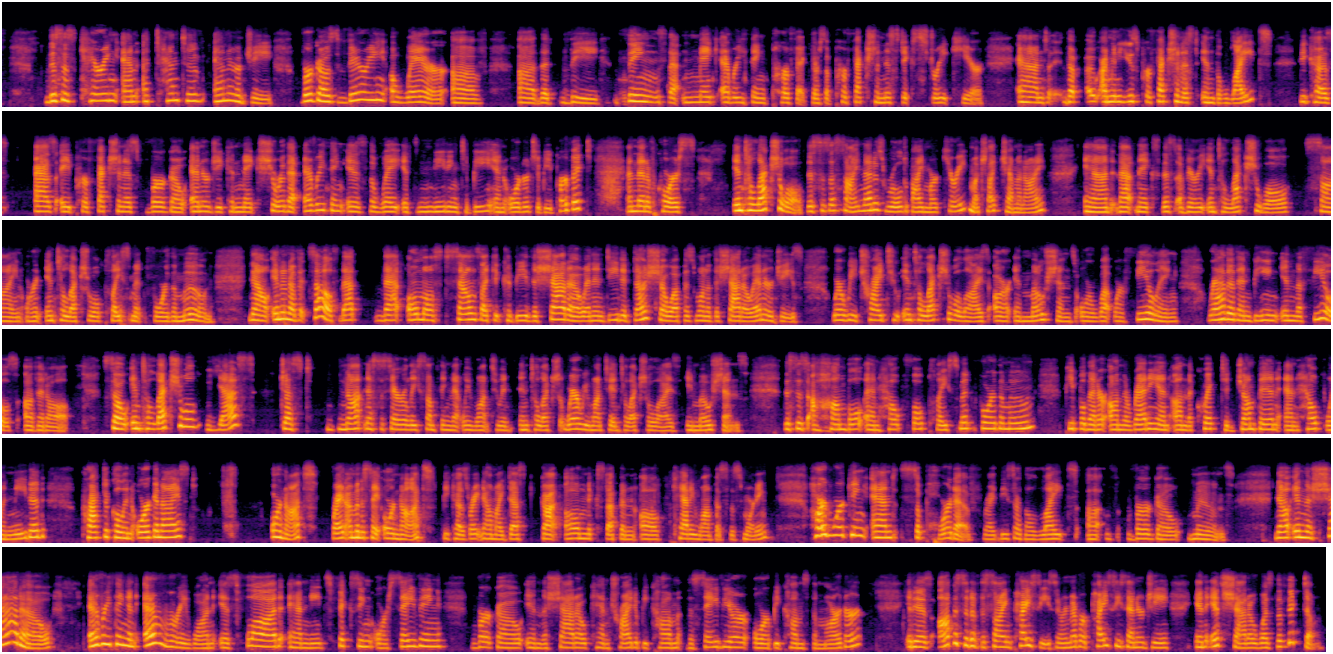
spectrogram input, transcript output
This is caring and attentive energy. Virgo's very aware of uh, the the things that make everything perfect. There's a perfectionistic streak here, and the I'm going to use perfectionist in the light because as a perfectionist Virgo energy can make sure that everything is the way it's needing to be in order to be perfect. And then, of course, intellectual. This is a sign that is ruled by Mercury, much like Gemini. And that makes this a very intellectual sign or an intellectual placement for the moon. Now, in and of itself, that that almost sounds like it could be the shadow. And indeed, it does show up as one of the shadow energies where we try to intellectualize our emotions or what we're feeling rather than being in the feels of it all. So, intellectual, yes, just not necessarily something that we want to intellectual where we want to intellectualize emotions. This is a humble and helpful placement for the moon. People that are on the ready and on the quick to jump in and help when needed, practical and organized or not right? I'm going to say or not because right now my desk got all mixed up and all cattywampus this morning. Hardworking and supportive, right? These are the lights of Virgo moons. Now, in the shadow, everything and everyone is flawed and needs fixing or saving. Virgo in the shadow can try to become the savior or becomes the martyr. It is opposite of the sign Pisces. And remember, Pisces energy in its shadow was the victim.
